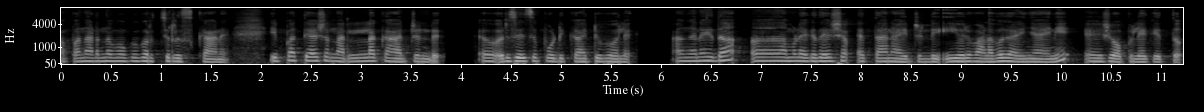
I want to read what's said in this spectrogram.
അപ്പോൾ നടന്നു പോക്ക് കുറച്ച് റിസ്ക്കാണ് ഇപ്പം അത്യാവശ്യം നല്ല കാറ്റുണ്ട്. ഒരു സൈസ് പൊടിക്കാറ്റ് പോലെ. അങ്ങനെ ഇതാ നമ്മൾ ഏകദേശം എത്താനായിട്ടുണ്ട്. ഈ ഒരു വളവ് കഴിഞ്ഞാൽ ഇനി ഷോപ്പിലേക്ക് എത്തും.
